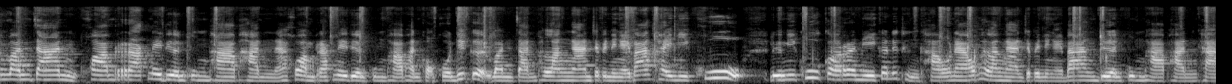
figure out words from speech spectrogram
นวันจันทร์ความรักในเดือนกุมภาพันธ์นะความรักในเดือนกุมภาพันธ์ของคนที่เกิดวันจันทร์พลังงานจะเป็นยังไงบ้างใครมีคู่ หรือมีคู่กรณีก็นึกถึงเขานะว่าพลังงานจะเป็นยังไงบ้าง เดือนกุมภาพันธ์ค่ะ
